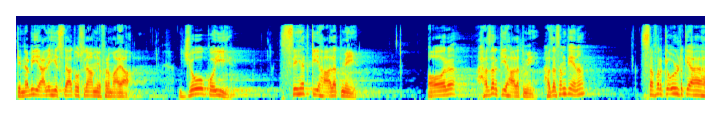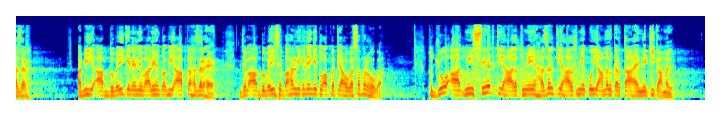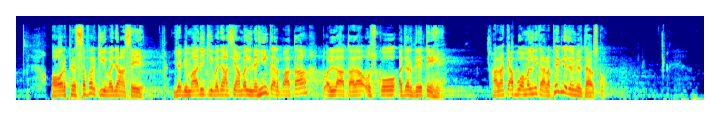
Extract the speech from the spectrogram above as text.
کہ نبی علیہ السلاط والسلام نے فرمایا، جو کوئی صحت کی حالت میں اور حضر کی حالت میں حضر سمجھتے ہیں نا؟ سفر کے الٹ کیا ہے حضر ابھی آپ دبئی کے رہنے والے ہیں تو ابھی آپ کا حضر ہے۔ جب آپ دبئی سے باہر نکلیں گے تو آپ کا کیا ہوگا؟ سفر ہوگا۔ تو جو آدمی صحت کی حالت میں حضر کی حالت میں کوئی عمل کرتا ہے، نیکی کا عمل اور پھر سفر کی وجہ سے یا بیماری کی وجہ سے عمل نہیں کر پاتا تو اللہ تعالیٰ اس کو اجر دیتے ہیں۔ حالانکہ اب وہ عمل نہیں کر رہا، پھر بھی اجر ملتا ہے اس کو۔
